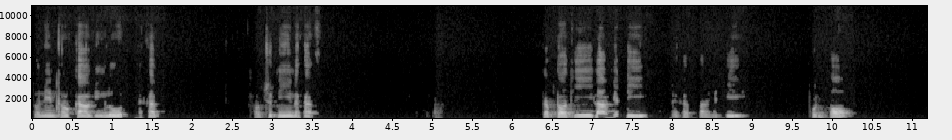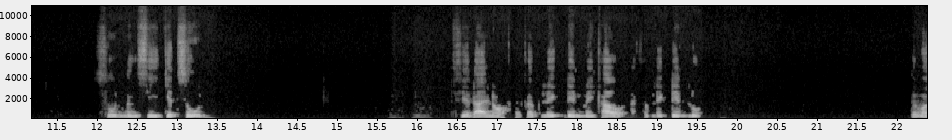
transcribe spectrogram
ตัวเน้นเข้าเก้ายิงลูดนะครับเข้าชุดนี้นะครับกับต่อที่รางเม็ดดีนะครับรางเม็ดดีผลออกศูนย์หนึ่งสี่เจ็ดศูนย์ เสียดายเนาะนะครับเลขเด่นไม่เข้านะครับเลขเด่นหลุด แต่ว่า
